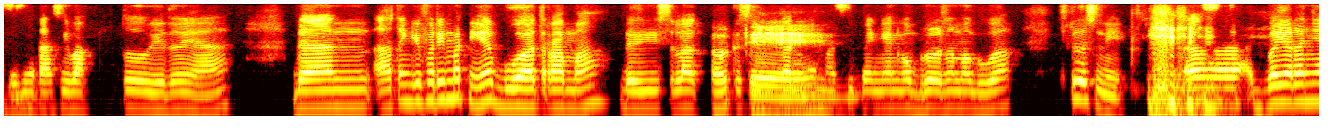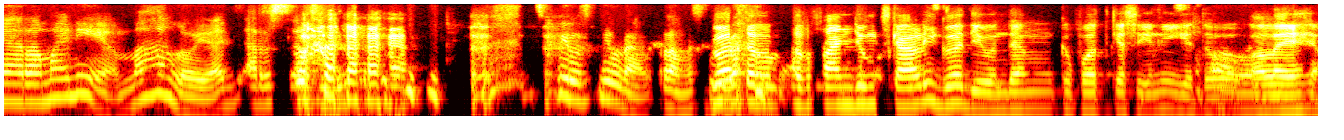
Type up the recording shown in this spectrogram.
limitasi waktu gitu ya. Dan uh, thank you very much nih ya buat Rama dari selak okay. kesibukannya masih pengen ngobrol sama gua. Terus nih, uh, bayarannya Rama ini ya, mahal loh ya. Harus, harus spill spill nah, Rama. Gue ter, tersanjung sekali gue diundang ke podcast ini gitu oh, oleh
